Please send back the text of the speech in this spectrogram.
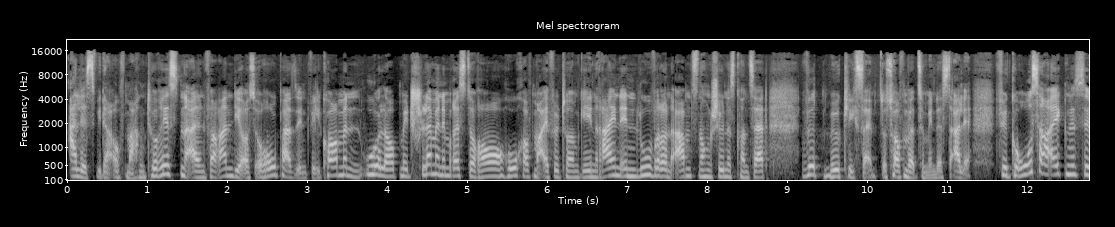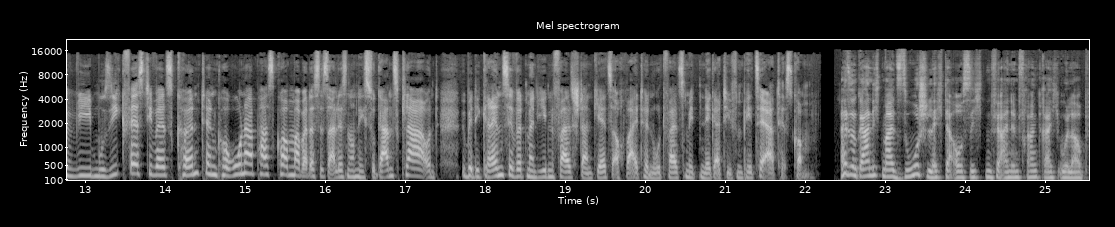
alles wieder aufmachen. Touristen allen voran, die aus Europa sind willkommen. Urlaub mit Schlemmen im Restaurant, hoch auf dem Eiffelturm gehen, rein in Louvre und abends noch ein schönes Konzert wird möglich sein. Das hoffen wir zumindest alle. Für Großereignisse wie Musikfestivals könnte ein Corona-Pass kommen, aber das ist alles noch nicht so ganz klar. Und über die Grenze wird man jedenfalls Stand jetzt auch weiter notfalls mit negativen PCR-Test kommen. Also gar nicht mal so schlechte Aussichten für einen Frankreich-Urlaub.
